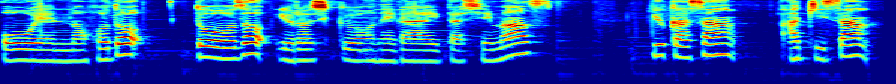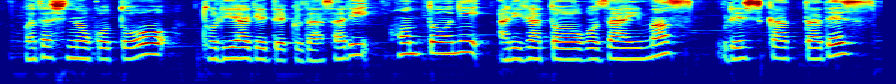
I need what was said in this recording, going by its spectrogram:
応援のほどどうぞよろしくお願いいたします。ゆかさん、あきさん、私のことを取り上げてくださり本当にありがとうございます。嬉しかったです。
